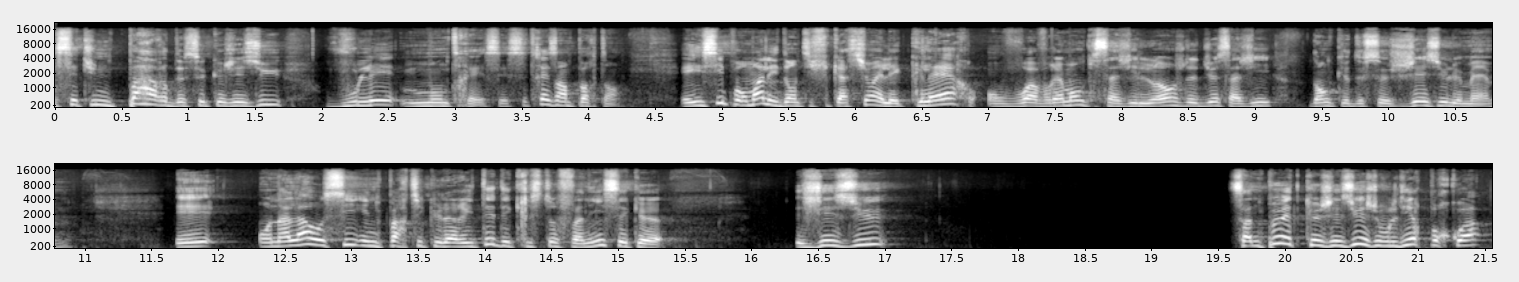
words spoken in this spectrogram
c'est une part de ce que Jésus voulait montrer. C'est très important. Et ici, pour moi, l'identification, elle est claire. On voit vraiment qu'il s'agit de l'ange de Dieu, s'agit donc de ce Jésus lui-même. Et on a là aussi une particularité des Christophanies, c'est que Jésus, ça ne peut être que Jésus, et je vais vous le dire pourquoi.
